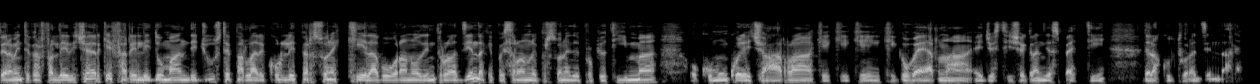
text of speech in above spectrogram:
veramente per fare le ricerche, fare le domande giuste, parlare con le persone che lavorano dentro l'azienda, che poi saranno le persone del proprio team o comunque l'HR che, che, che, che governa e gestisce grandi aspetti della cultura aziendale.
